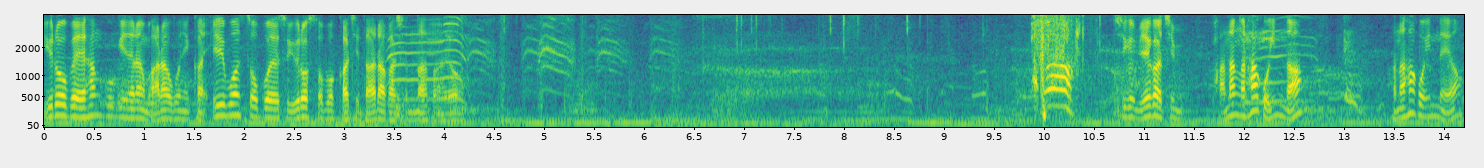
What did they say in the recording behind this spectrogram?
유럽의 한국인이랑 말아보니까 일본 서버에서 유럽 서버까지 날아가셨나봐요. 지금 얘가 지금 반항을 하고 있나? 반항하고 있네요.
